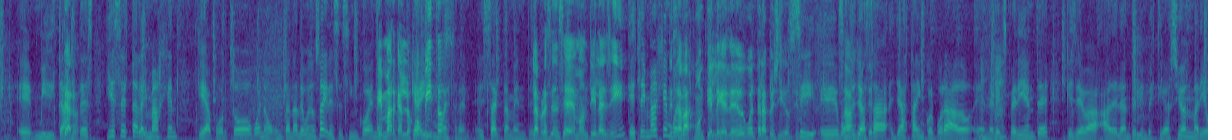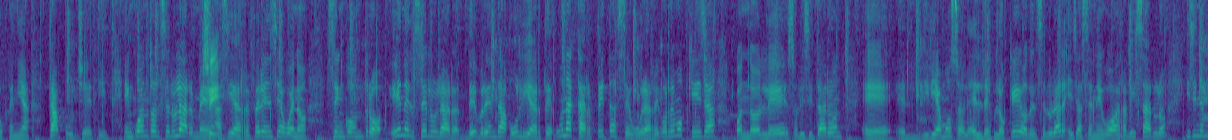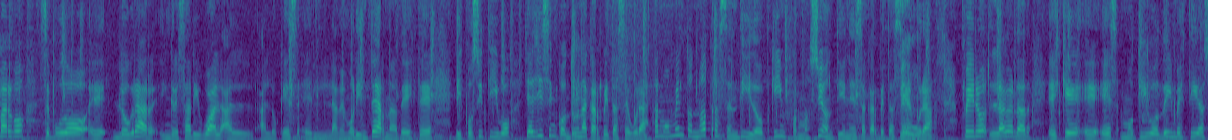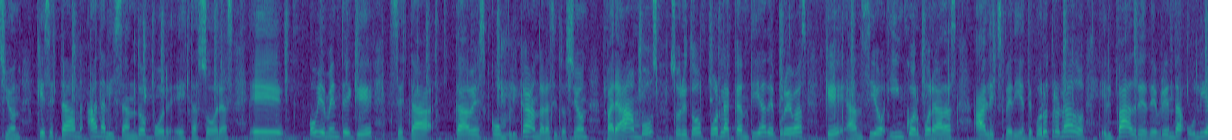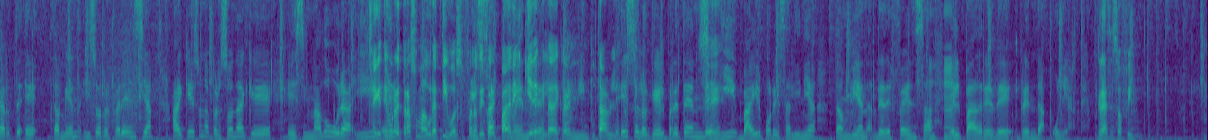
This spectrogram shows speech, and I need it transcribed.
militantes. Y es esta la imagen que aportó, bueno, un canal de Buenos Aires, C5N. Que marcan los copitos. exactamente. La presencia de Montiel allí. Esta imagen, de bueno. Montiel, le, doy vuelta el apellido siempre. Sí, eh, bueno, ya está, ya está incorporado en el expediente que lleva adelante la investigación María Eugenia Capuchetti. En cuanto al celular, me hacías referencia, bueno, se encontró en el celular de Brenda Uliarte una carpeta segura. Recordemos que ella, cuando le solicitaron, eh, el, diríamos, el desbloqueo del celular, ella se negó a realizarlo y sin embargo se pudo eh, lograr ingresar igual al, a lo que es la memoria interna de este dispositivo y allí se encontró una carpeta segura. Hasta el momento no ha trascendido qué información tiene esa carpeta segura, pero la verdad es que eh, es motivo de investigación que se están analizando por estas horas. Eh, obviamente que se está cada vez complicando la situación para ambos, sobre todo por la cantidad de pruebas que han sido incorporadas al expediente. Por otro lado, el padre de Brenda Uliarte eh, también hizo referencia a que es una persona que es inmadura y... Sí, que tiene un eh, retraso madurativo, eso fue lo que dijo el padre y quiere que la declaren imputable. Eso es lo que él pretende y va a ir por esa línea también de defensa el padre de Brenda Uliarte. Gracias, Sofía.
